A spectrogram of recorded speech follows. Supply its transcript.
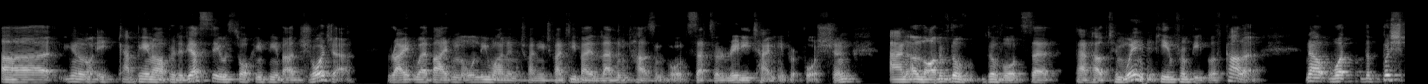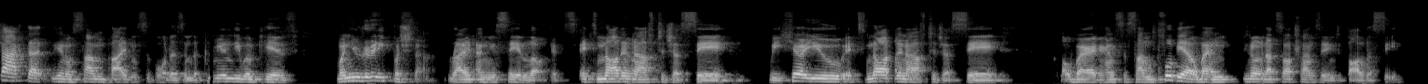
uh, you know, a campaign operative yesterday was talking to me about Georgia, right, where Biden only won in 2020 by 11,000 votes. That's a really tiny proportion. And a lot of the, the votes that, that helped him win came from people of color. Now, what the pushback that, you know, some Biden supporters in the community will give when you really push them, right, and you say, look, it's it's not enough to just say, we hear you. It's not enough to just say, oh, we're against Islamophobia when, you know, that's not translating to policy,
